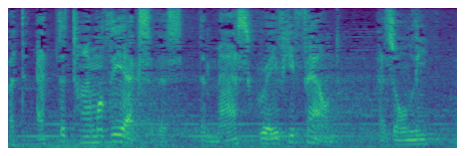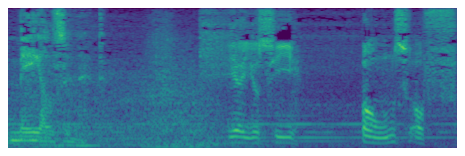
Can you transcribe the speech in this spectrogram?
But at the time of the Exodus, the mass grave he found has only males in it. Here you see bones of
